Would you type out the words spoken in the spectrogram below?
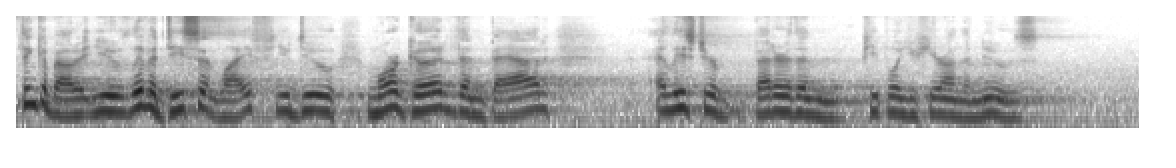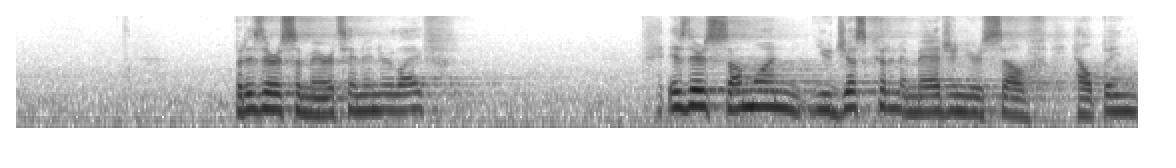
Think about it. You live a decent life, you do more good than bad. At least you're better than people you hear on the news. But is there a Samaritan in your life? Is there someone you just couldn't imagine yourself helping?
